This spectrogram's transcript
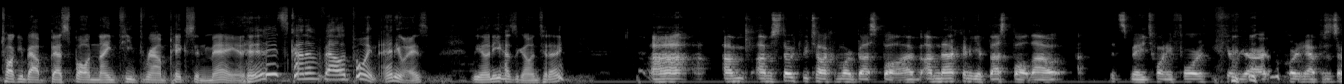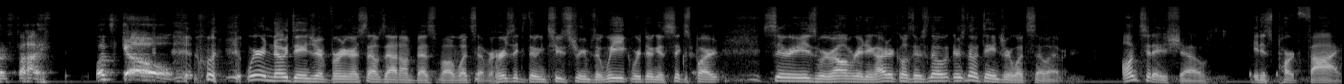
talking about best ball 19th round picks in May, and it's kind of a valid point. Anyways, Leone, how's it going today? Uh, I'm I'm stoked to be talking more best ball. I'm, I'm not going to get best balled out. It's May 24th. Here we are recording episode five. Let's go. We're in no danger of burning ourselves out on best ball whatsoever. Herzig's doing two streams a week. We're doing a six-part series. We're all reading articles. There's no there's no danger whatsoever. On today's show, it is part five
